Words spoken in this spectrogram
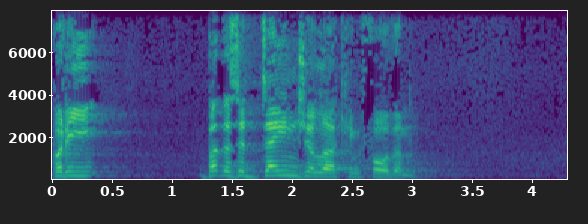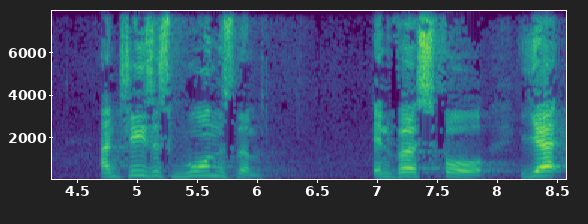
But, he, but there's a danger lurking for them. And Jesus warns them in verse 4 Yet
